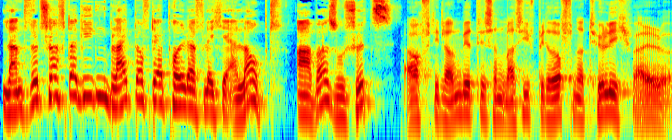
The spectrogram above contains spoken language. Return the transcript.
Landwirtschaft dagegen bleibt auf der Polderfläche erlaubt, aber so Schütz. Auch die Landwirte sind massiv betroffen, natürlich, weil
